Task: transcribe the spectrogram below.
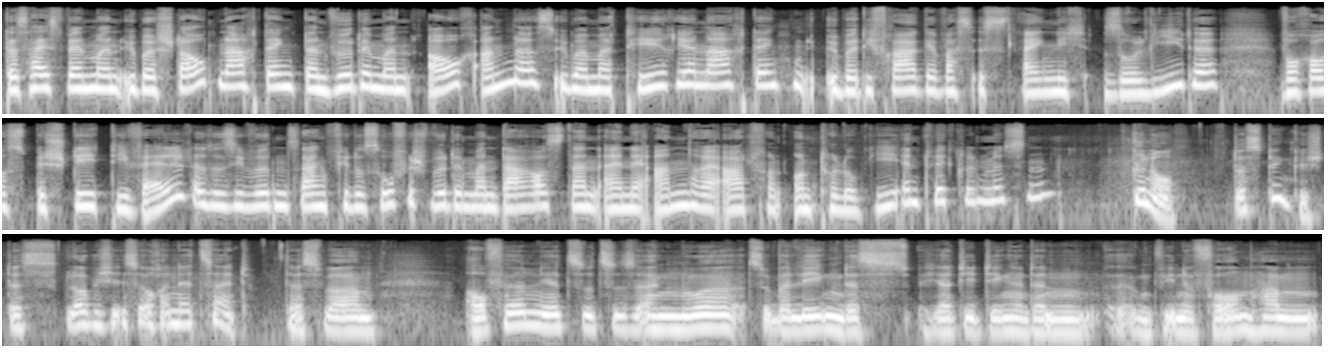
Das heißt, wenn man über Staub nachdenkt, dann würde man auch anders über Materie nachdenken, über die Frage, was ist eigentlich solide, woraus besteht die Welt. Also Sie würden sagen, philosophisch würde man daraus dann eine andere Art von Ontologie entwickeln müssen? Genau, das denke ich. Das, glaube ich, ist auch an der Zeit. Das war aufhören, jetzt sozusagen nur zu überlegen, dass ja die Dinge dann irgendwie eine Form haben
